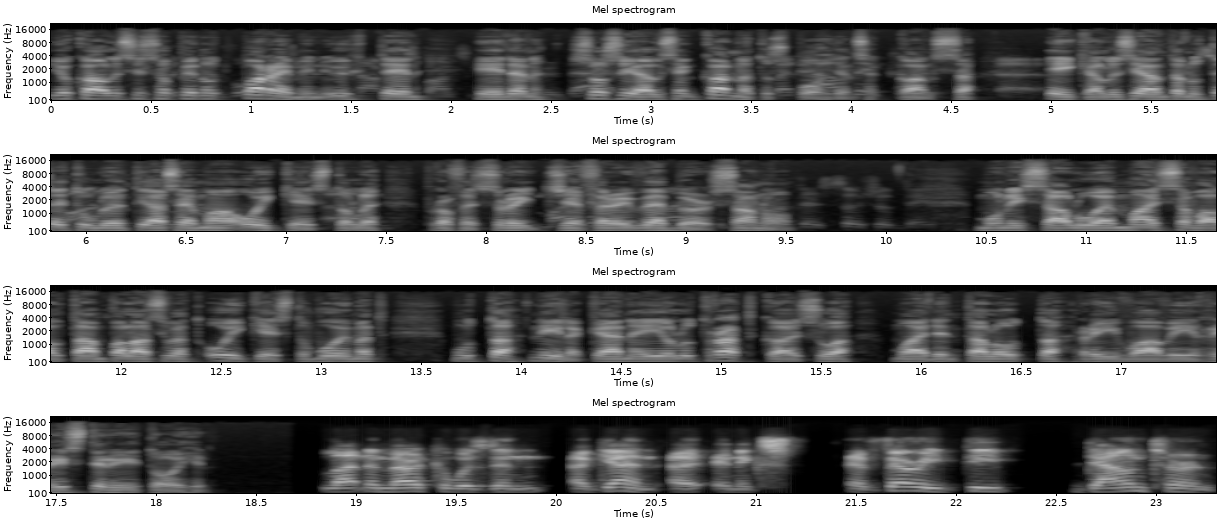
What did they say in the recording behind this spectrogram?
joka olisi sopinut paremmin yhteen heidän sosiaalisen kannatuspohjansa kanssa, eikä olisi antanut etulyöntiasemaa oikeistolle, professori Jeffrey Weber sanoo. Monissa alueen maissa valtaan palasivat oikeistovoimat, mutta niilläkään ei ollut ratkaisua maiden taloutta riivaaviin ristiriitoihin. Latin America was in, again, a, an ex, a very deep downturn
